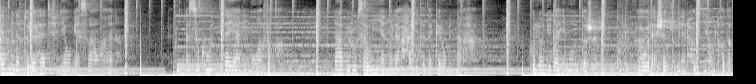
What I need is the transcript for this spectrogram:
كم من الترهات في اليوم أسمعها أنا؟ السكوت لا يعني الموافقة. نعبر سويا ولا أحد يتذكر منا أحد. كل يداهمه الضجر فهو الأشد من الحزن أو الغضب.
